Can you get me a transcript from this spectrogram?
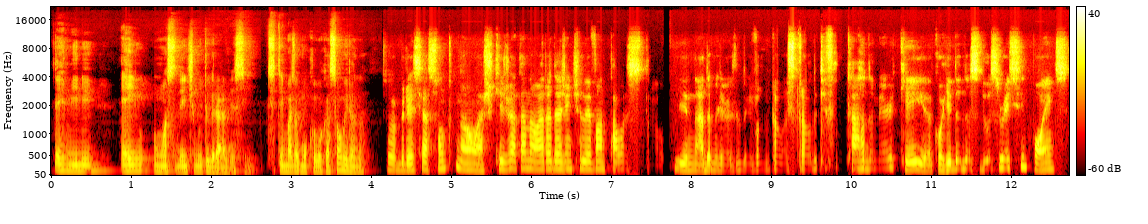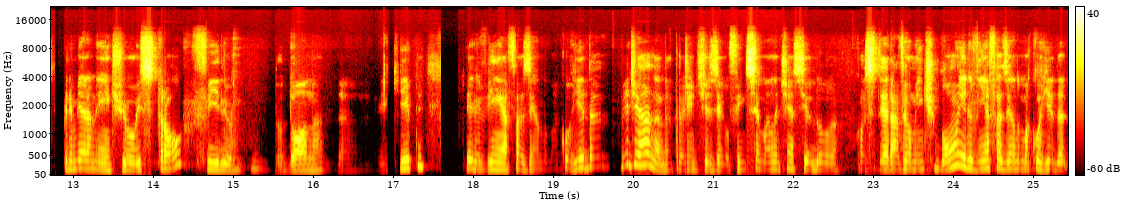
termine em um acidente muito grave, assim. Você tem mais alguma colocação, Miranda? Sobre esse assunto, não. Acho que já tá na hora da gente levantar o astral. E nada melhor de levantar o astral do que o carro da Mary Kay, a corrida das duas Racing Points. Primeiramente, o Stroll, filho do dono da equipe, ele vinha fazendo uma corrida mediana, dá pra gente dizer. O fim de semana tinha sido consideravelmente bom, ele vinha fazendo uma corrida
